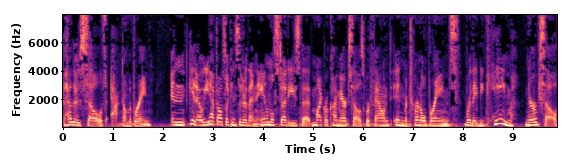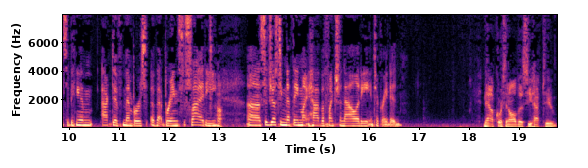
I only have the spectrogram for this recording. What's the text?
how those cells act on the brain. And, you know, you have to also consider that in animal studies that microchimeric cells were found in maternal brains where they became nerve cells. They became active members of that brain society, uh, suggesting that they might have a functionality integrated. Now, of course, in all this, you have to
